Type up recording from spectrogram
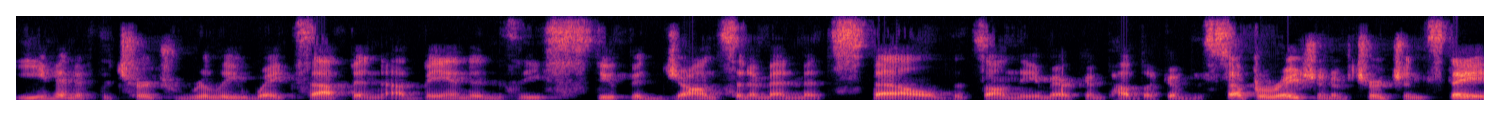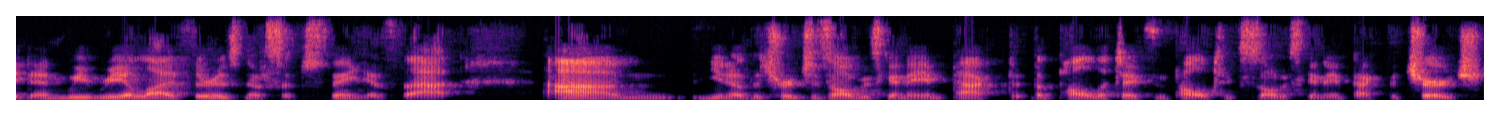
even if the church really wakes up and abandons the stupid Johnson Amendment spell that's on the American public of the separation of church and state, and we realize there is no such thing as that, um, you know, the church is always going to impact the politics, and politics is always going to impact the church,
